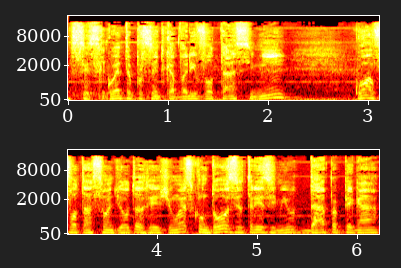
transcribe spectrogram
50% de Cavari votasse em mim, com a votação de outras regiões, com 12 ou 13 mil, dá para pegar.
